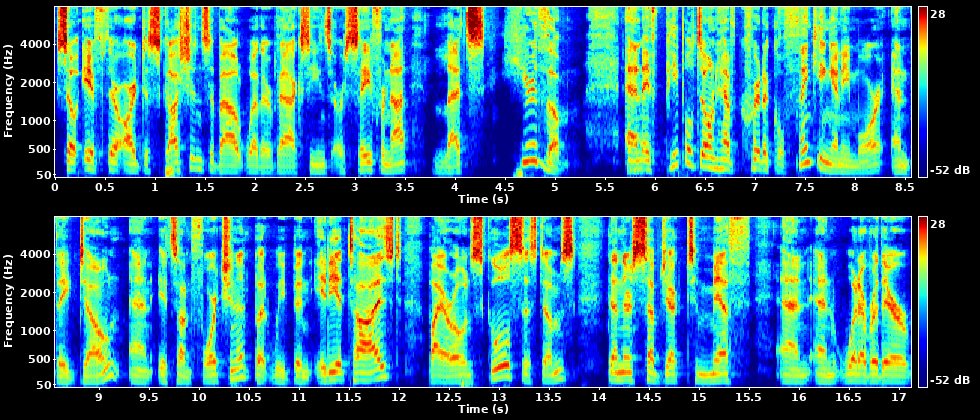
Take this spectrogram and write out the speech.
So if there are discussions about whether vaccines are safe or not, let's hear them. And if people don't have critical thinking anymore, and they don't, and it's unfortunate, but we've been idiotized by our own school systems, then they're subject to myth and, and whatever their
